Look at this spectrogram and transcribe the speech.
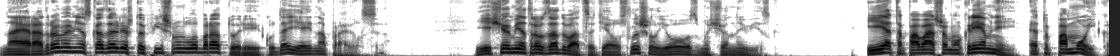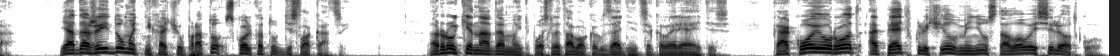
На аэродроме мне сказали, что Фишман в лаборатории, куда я и направился. Еще метров за двадцать я услышал его возмущенный визг. «И это, по-вашему, кремний? Это помойка. Я даже и думать не хочу про то, сколько тут дислокаций. Руки надо мыть после того, как в заднице ковыряетесь. Какой урод опять включил в меню столовой селедку?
